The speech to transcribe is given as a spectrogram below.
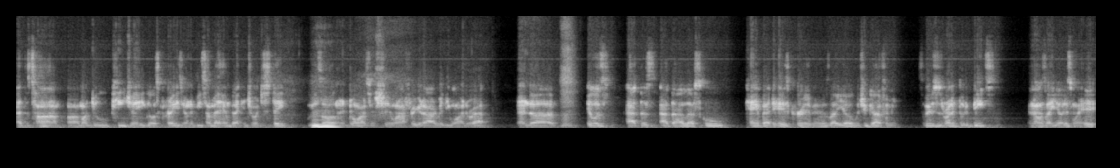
at the time. Uh, my dude PJ, he goes crazy on the beats. I met him back in Georgia State. We was Mhm. all in the dorms and shit when I figured out I really wanted to rap. And uh, it was after after I left school, came back to his crib and it was like, "Yo, what you got for me?" So we was just running through the beats, and I was like, "Yo, this one it."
